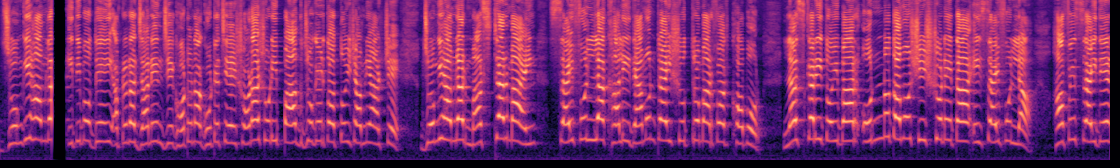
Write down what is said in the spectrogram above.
জঙ্গি হামলা। ইতিমধ্যেই আপনারা জানেন যে ঘটনা ঘটেছে, সরাসরি পাক যোগের তত্ত্বই সামনে আসছে। জঙ্গি হামলার মাস্টার মাইন্ড সাইফুল্লাহ খালিদ, এমনটাই সূত্র মারফত খবর। লস্করি তৈবার অন্যতম শীর্ষ নেতা এই সাইফুল্লাহ, হাফিজ সাইদের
